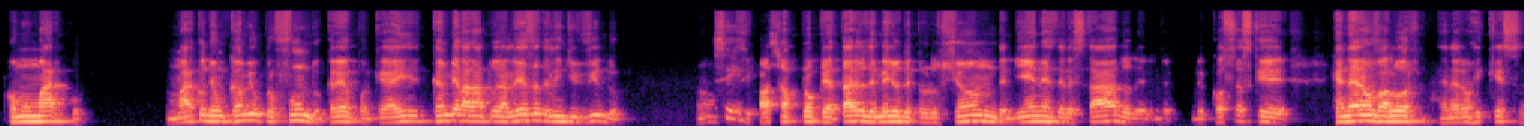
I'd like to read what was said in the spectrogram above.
Como un marco, un marco de un cambio profundo, creo, porque ahí cambia la naturaleza del individuo. ¿no? Sí. Se pasa a propietarios de medios de producción, de bienes del Estado, de, de, de cosas que generan valor, generan riqueza.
